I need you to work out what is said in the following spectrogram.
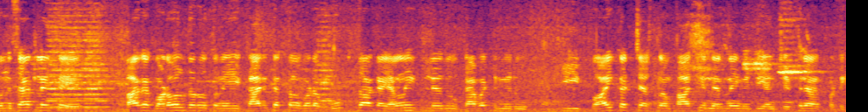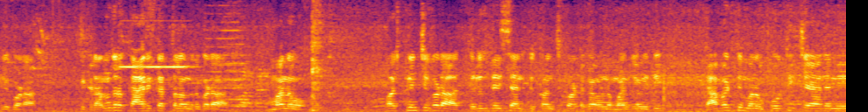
కొన్నిసార్లు అయితే బాగా గొడవలు జరుగుతున్నాయి. కార్యకర్తలు కూడా బూట్ దాకా వెళ్ళనట్లేదు కాబట్టి మీరు ఈ బాయ్కట్ చేస్తున్నాం పార్టీ నిర్ణయం ఇది అని చెప్పినప్పటికీ కూడా ఇక్కడ అందరూ కార్యకర్తలందరూ కూడా మనం ఫస్ట్ నుంచి కూడా తెలుగుదేశానికి కంచుకోటగా ఉన్న మండలం ఇది. కాబట్టి మనం పోటీ చేయాలని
